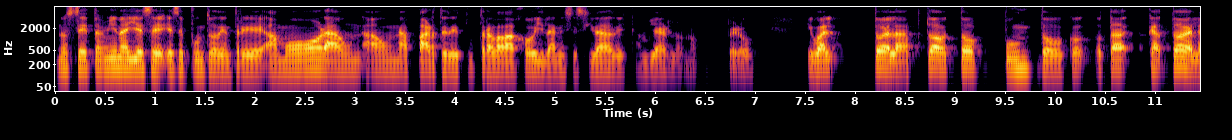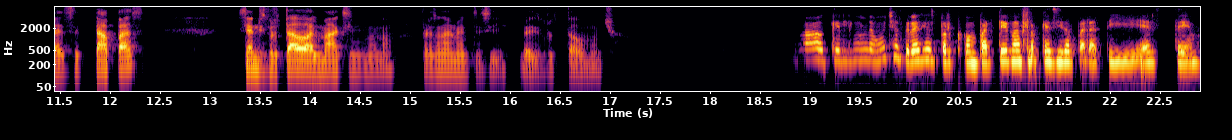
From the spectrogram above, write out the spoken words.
no sé, también hay ese, ese punto de entre amor a, un, a una parte de tu trabajo y la necesidad de cambiarlo, ¿no? Pero igual, toda la, todo, todo punto, todas las etapas se han disfrutado al máximo, ¿no? Personalmente sí, lo he disfrutado mucho. Wow, qué lindo. Muchas gracias por compartirnos lo que ha sido para ti este,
